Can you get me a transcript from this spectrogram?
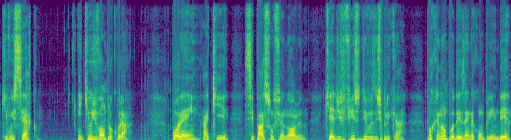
que vos cercam e que os vão procurar. Porém, aqui se passa um fenômeno que é difícil de vos explicar, porque não podeis ainda compreender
